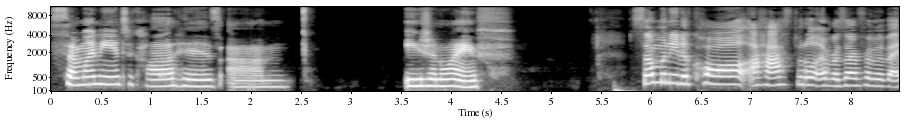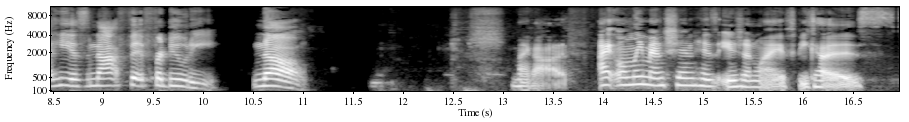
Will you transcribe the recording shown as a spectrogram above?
Someone needed to call his um Asian wife. Someone need to call a hospital and reserve for him a bed. He is not fit for duty. No. My God. I only mention his Asian wife because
